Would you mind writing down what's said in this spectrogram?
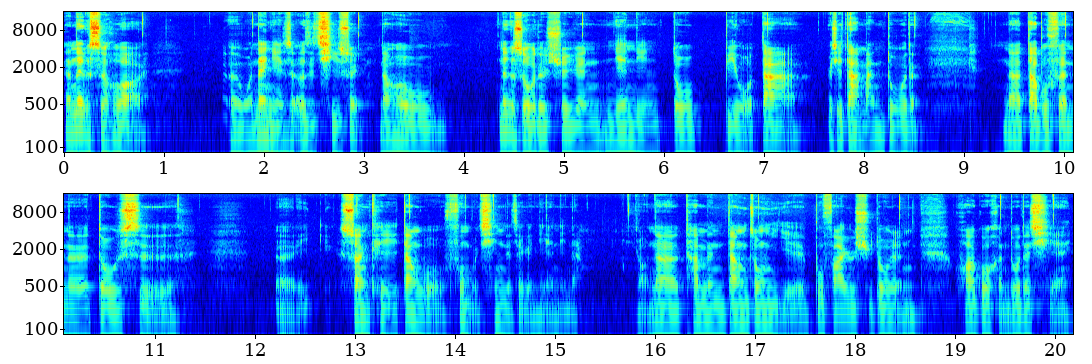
那那个时候啊，呃，我那年是二十七岁，然后。那个时候的学员年龄都比我大，而且大蛮多的。那大部分呢都是，呃，算可以当我父母亲的这个年龄了。哦，那他们当中也不乏有许多人花过很多的钱，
